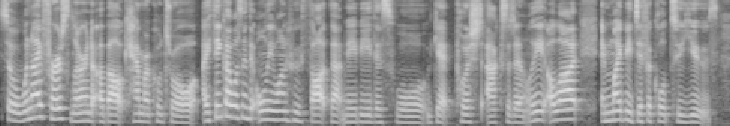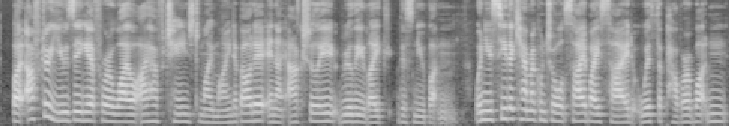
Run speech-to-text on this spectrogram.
So when I first learned about camera control, I think I wasn't the only one who thought that maybe this will get pushed accidentally a lot. It might be difficult to use. But after using it for a while, I have changed my mind about it and I actually really like this new button. When you see the camera control side by side with the power button,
